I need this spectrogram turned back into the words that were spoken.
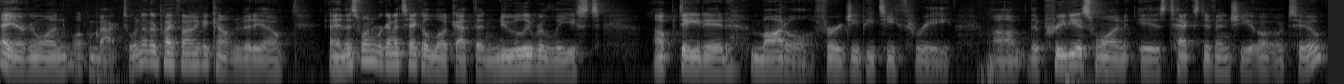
Hey everyone, welcome back to another Pythonic Accountant video. And this one we're going to take a look at the newly released updated model for GPT-3. Um, the previous one is Text DaVinci 002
